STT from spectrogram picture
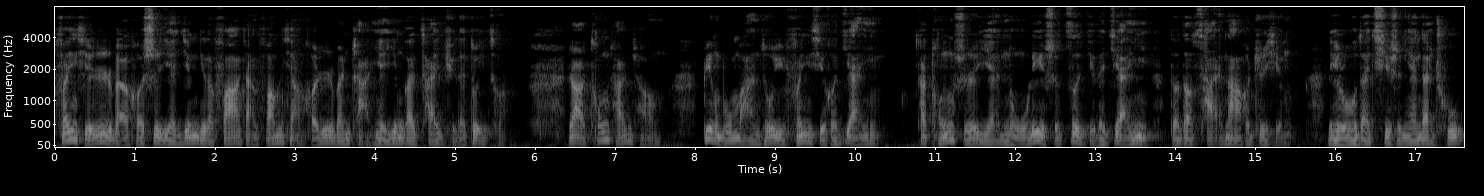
分析日本和世界经济的发展方向和日本产业应该采取的对策。然而，通产省并不满足于分析和建议，他同时也努力使自己的建议得到采纳和执行。例如，在七十年代初，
